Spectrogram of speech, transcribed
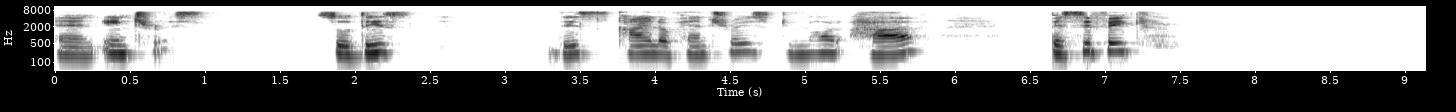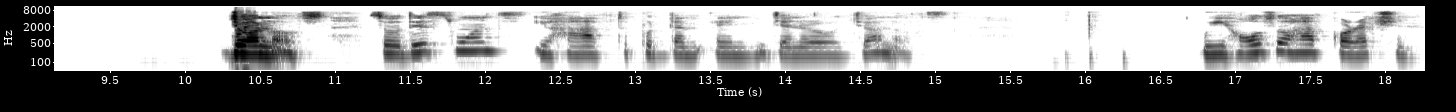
and interest. So this this kind of entries do not have specific journals. So these ones you have to put them in general journals. We also have correction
